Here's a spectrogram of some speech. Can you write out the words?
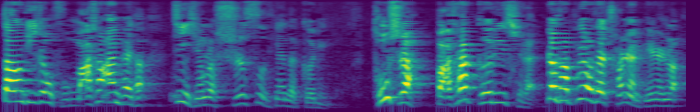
当地政府马上安排他进行了十四天的隔离，同时啊，把他隔离起来，让他不要再传染别人了，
